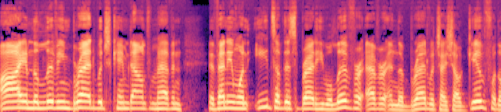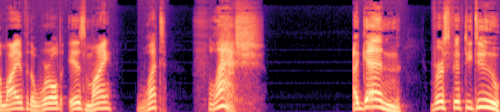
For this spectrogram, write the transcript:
I am the living bread which came down from heaven. If anyone eats of this bread, he will live forever, and the bread which I shall give for the life of the world is my what? flesh. Again, verse 52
